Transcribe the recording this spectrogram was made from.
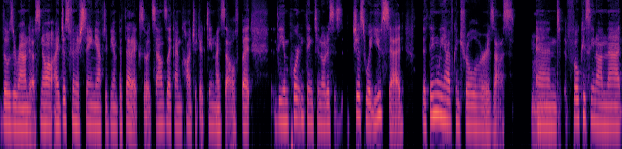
those around us. No, I just finished saying you have to be empathetic, so it sounds like I'm contradicting myself. But the important thing to notice is just what you said. The thing we have control over is us. Mm-hmm. And focusing on that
